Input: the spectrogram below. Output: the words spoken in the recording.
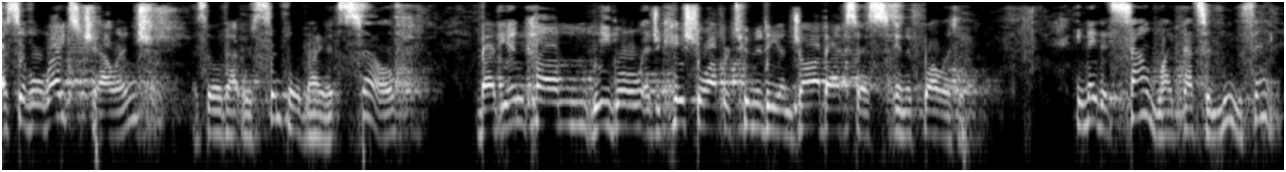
a civil rights challenge, as though that were simple by itself, but income, legal, educational opportunity, and job access inequality. He made it sound like that's a new thing.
